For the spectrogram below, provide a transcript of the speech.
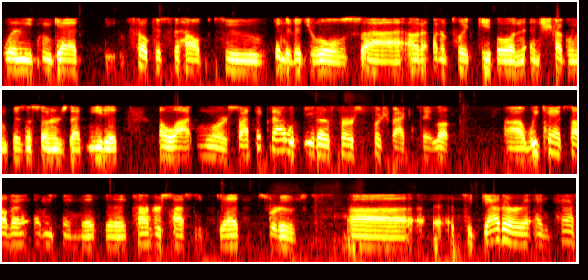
where you can get focus the help to individuals, uh, unemployed people, and, and struggling business owners that need it a lot more. So I think that would be their first pushback and say, look, uh, we can't solve everything. The, the Congress has to get sort of uh, together and pass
